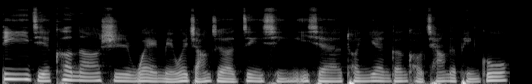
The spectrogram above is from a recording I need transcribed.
第一节课呢是为每位长者进行一些吞咽跟口腔的评估。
